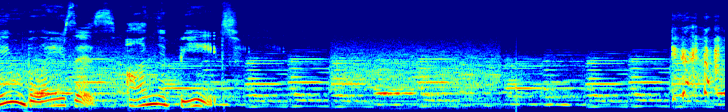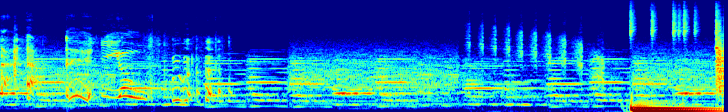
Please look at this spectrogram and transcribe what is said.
King Blazes on the beat. Yo.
